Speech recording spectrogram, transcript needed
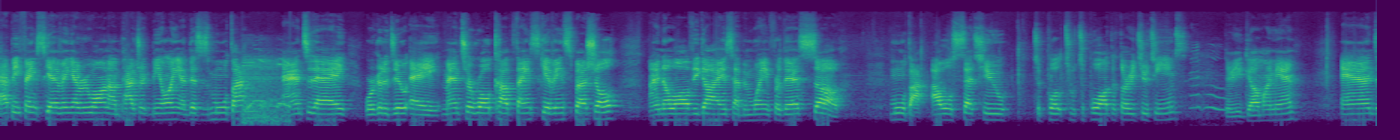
Happy Thanksgiving, everyone. I'm Patrick Mealey, and this is Multa. And today, we're going to do a Mentor World Cup Thanksgiving special. I know all of you guys have been waiting for this, so, Multa, I will set you to pull, to, to pull out the 32 teams. There you go, my man. And,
